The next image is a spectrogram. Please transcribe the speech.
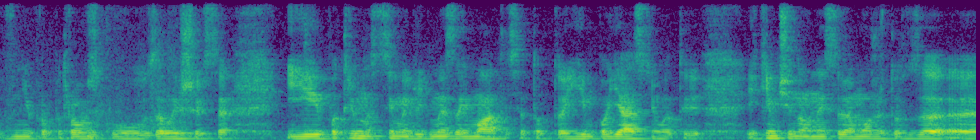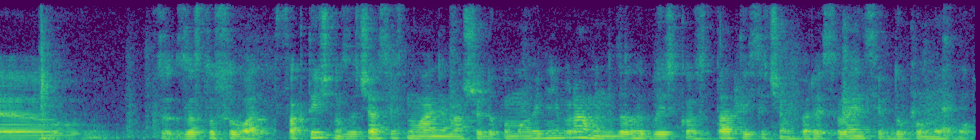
Е, В Дніпропетровську залишився, і потрібно з цими людьми займатися, тобто їм пояснювати, яким чином вони себе можуть тут е, застосувати. Фактично, за час існування нашої допомоги Дніпра ми надали близько 100 тисячам переселенців допомогу.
